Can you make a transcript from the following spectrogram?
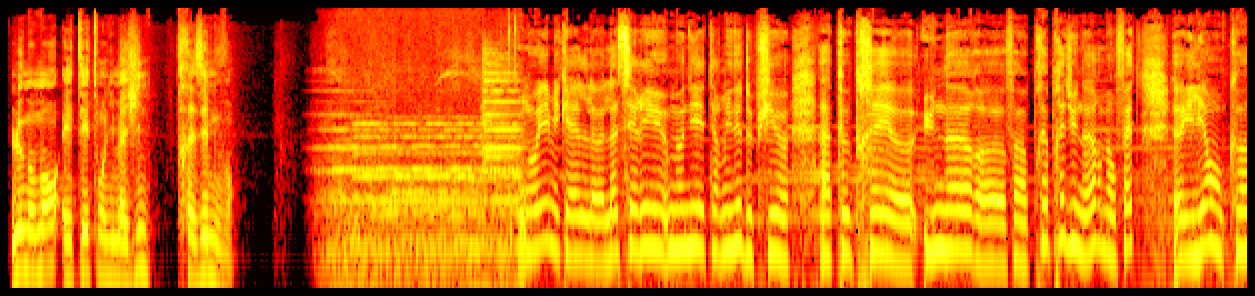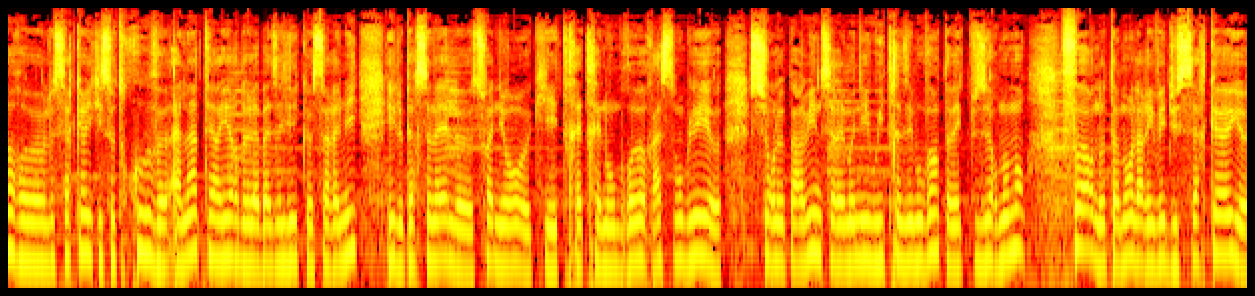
Le moment était, on l'imagine, très émouvant. Oui, Michael, la cérémonie est terminée depuis euh, à peu près euh, une heure, euh, enfin près, près d'une heure, mais en fait, il y a encore le cercueil qui se trouve à l'intérieur de la basilique Saint-Rémy et le personnel soignant qui est très très nombreux, rassemblés sur le parvis. Une cérémonie, oui, très émouvante avec plusieurs moments forts, notamment l'arrivée du cercueil.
